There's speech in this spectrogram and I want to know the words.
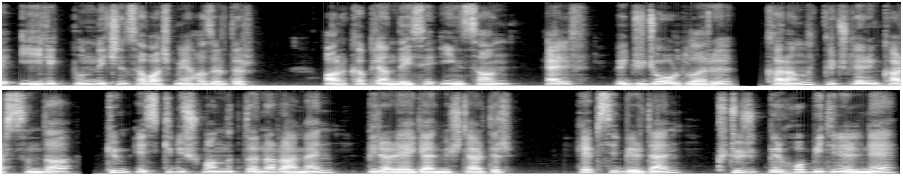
ve iyilik bunun için savaşmaya hazırdır. Arka planda ise insan, elf ve cüce orduları karanlık güçlerin karşısında tüm eski düşmanlıklarına rağmen bir araya gelmişlerdir. Hepsi birden küçücük bir hobbitin eline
